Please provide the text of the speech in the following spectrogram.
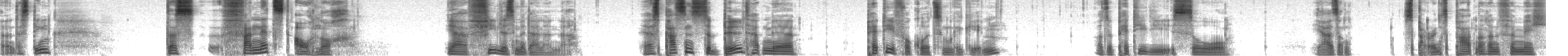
Ja, das Ding das vernetzt auch noch ja vieles miteinander. Das passendste Bild hat mir Patty vor kurzem gegeben. Also Patty, die ist so, ja, so eine Sparringspartnerin für mich,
